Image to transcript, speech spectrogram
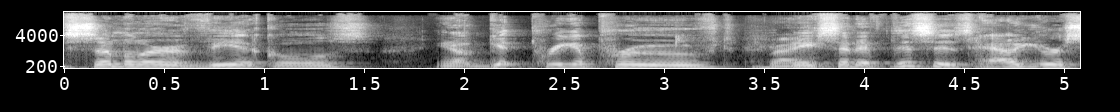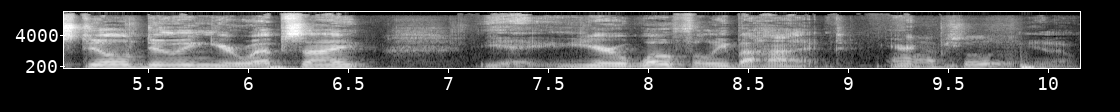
similar vehicles, you know, get pre-approved. Right. And he said if this is how you're still doing your website, you're woefully behind. Oh, you're, absolutely. you know.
